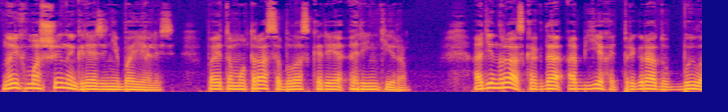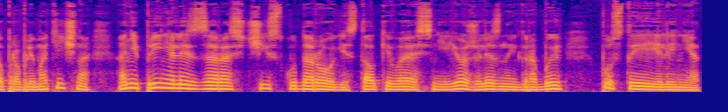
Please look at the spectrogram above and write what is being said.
Но их машины грязи не боялись, поэтому трасса была скорее ориентиром. Один раз, когда объехать преграду было проблематично, они принялись за расчистку дороги, сталкивая с нее железные гробы, пустые или нет.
